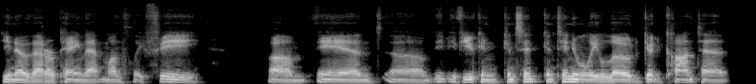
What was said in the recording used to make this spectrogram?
you know that are paying that monthly fee um, and um, if you can con- continually load good content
